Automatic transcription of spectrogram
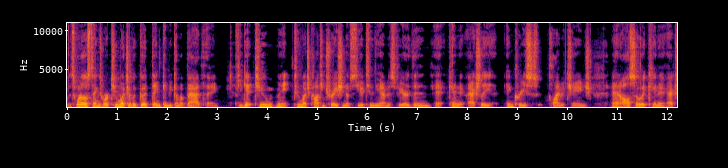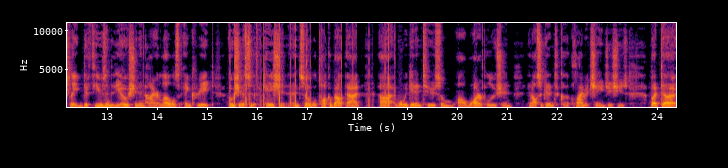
it's one of those things where too much of a good thing can become a bad thing. If you get too many, too much concentration of CO2 in the atmosphere, then it can actually increase climate change. And also it can actually diffuse into the ocean in higher levels and create ocean acidification. And so we'll talk about that uh, when we get into some uh, water pollution and also get into climate change issues. But uh,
